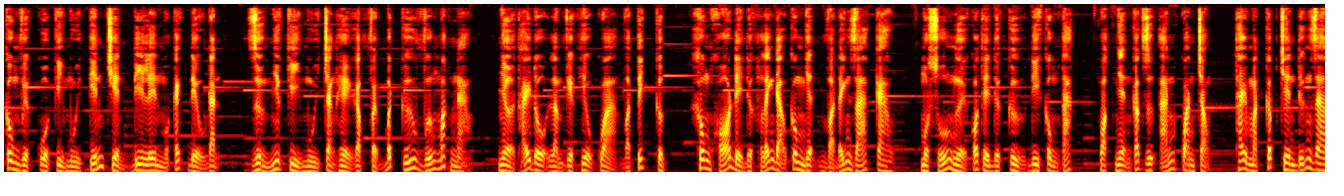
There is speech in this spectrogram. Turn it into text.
công việc của Kỳ Mùi tiến triển đi lên một cách đều đặn, dường như Kỳ Mùi chẳng hề gặp phải bất cứ vướng mắc nào. Nhờ thái độ làm việc hiệu quả và tích cực, không khó để được lãnh đạo công nhận và đánh giá cao. Một số người có thể được cử đi công tác hoặc nhận các dự án quan trọng, thay mặt cấp trên đứng ra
